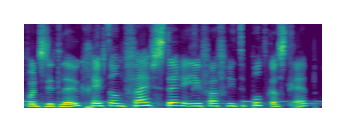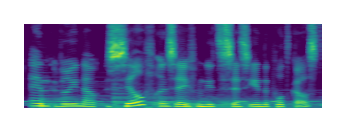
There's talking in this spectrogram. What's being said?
Vond je dit leuk? Geef dan 5 sterren in je favoriete podcast-app. En wil je nou zelf een 7 minuten sessie in de podcast?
